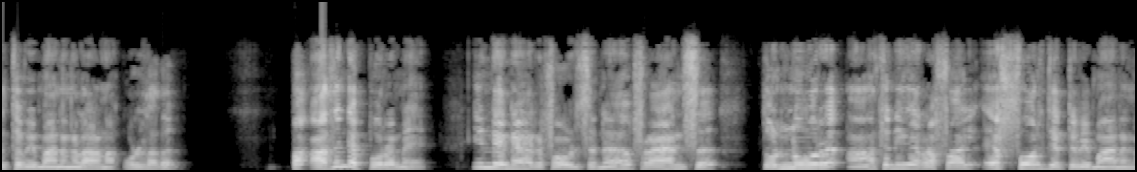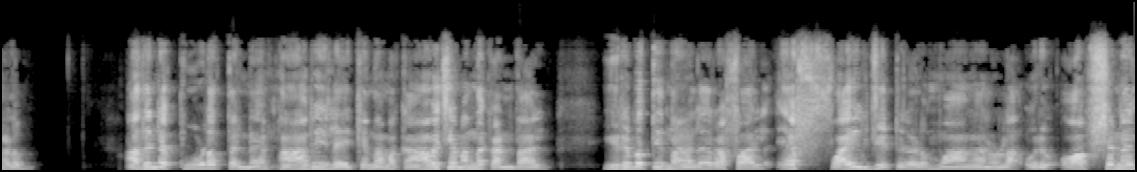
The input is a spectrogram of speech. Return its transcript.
യുദ്ധവിമാനങ്ങളാണ് ഉള്ളത്. അപ്പം അതിന്റെ പുറമെ ഇന്ത്യൻ എയർഫോഴ്സിന് ഫ്രാൻസ് തൊണ്ണൂറ് ആധുനിക റഫാൽ എഫ് ഫോർ ജെറ്റ് വിമാനങ്ങളും അതിന്റെ കൂടെ തന്നെ ഭാവിയിലേക്ക് നമുക്ക് ആവശ്യമെന്ന് കണ്ടാൽ ഇരുപത്തിനാല് റഫാൽ എഫ് ഫൈവ് ജെറ്റുകളും വാങ്ങാനുള്ള ഒരു ഓപ്ഷണൽ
